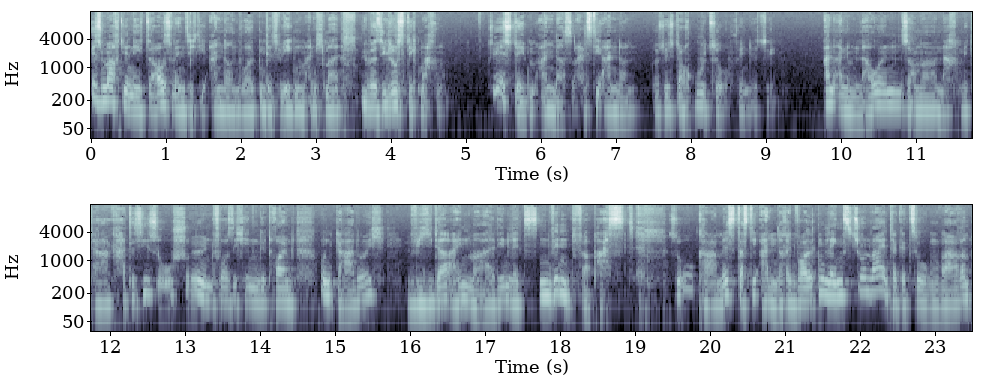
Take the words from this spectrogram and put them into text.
Es macht ihr nichts aus, wenn sich die anderen Wolken deswegen manchmal über sie lustig machen. Sie ist eben anders als die anderen. Das ist auch gut so, findet sie. An einem lauen Sommernachmittag hatte sie so schön vor sich hingeträumt und dadurch wieder einmal den letzten Wind verpasst. So kam es, dass die anderen Wolken längst schon weitergezogen waren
